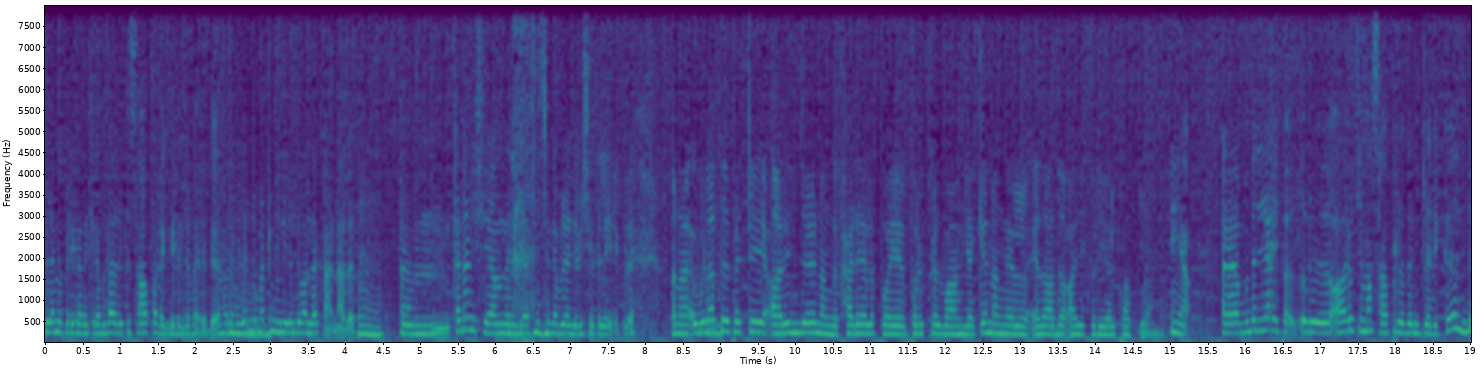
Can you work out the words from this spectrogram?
விலங்கு பற்றி கதைக்கிறோம்னா அதுக்கு சாப்பாடு எங்க இருந்து வருது? அது விலங்கு மட்டும் இங்க இருந்து வந்தா காணாது. கன விஷயம் இந்த சஸ்டைனபிள் என்ற விஷயத்துல இருக்குது. ஆனா இவ்வளத்தை பற்றி அறிஞ்சு நாங்க கடையில போய் பொருட்கள் வாங்கியாக்க நாங்கள் ஏதாவது அறிகுறிகள் பார்க்கலாமா? யா. முதல்ல இப்ப ஒரு ஆரோக்கியமா சாப்பிடுறதுன்றதுக்கு இந்த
